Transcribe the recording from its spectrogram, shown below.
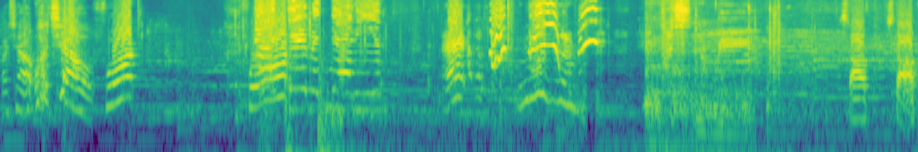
Watch out! Watch out! Fuck! Fuck! Hey! Listen! Listen to me. Stop! Stop!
